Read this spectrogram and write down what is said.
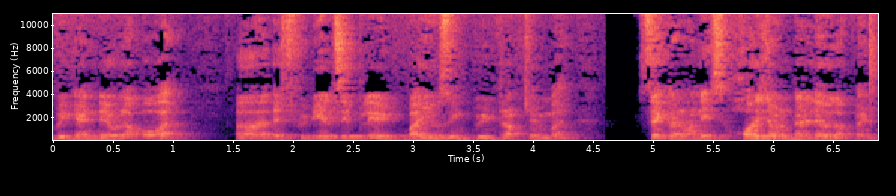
we can develop our HPTLC uh, plate by using twin trough chamber. Second one is horizontal development.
